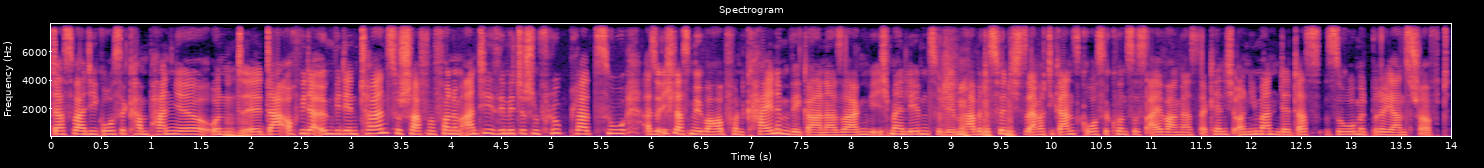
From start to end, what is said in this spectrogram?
das war die große Kampagne und mhm. äh, da auch wieder irgendwie den Turn zu schaffen von einem antisemitischen Flugplatz zu, also ich lasse mir überhaupt von keinem Veganer sagen, wie ich mein Leben zu leben habe. Das finde ich ist einfach die ganz große Kunst des Eiwangers. Da kenne ich auch niemanden, der das so mit Brillanz schafft.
